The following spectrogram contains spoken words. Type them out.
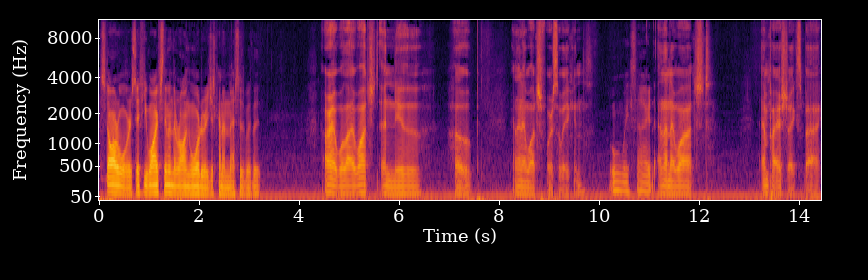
Star Wars, if you watch them in the wrong order, it just kind of messes with it. All right. Well, I watched A New Hope, and then I watched Force Awakens, Oh my side. and then I watched Empire Strikes Back,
